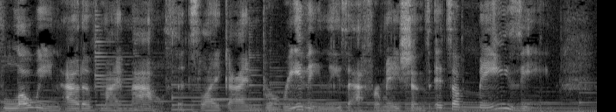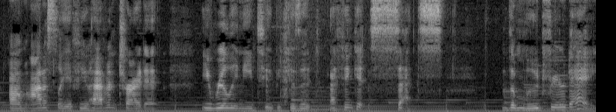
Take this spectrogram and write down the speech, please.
flowing out of my mouth. It's like I'm breathing these affirmations. It's amazing. Um, honestly, if you haven't tried it, you really need to because it I think it sets the mood for your day.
